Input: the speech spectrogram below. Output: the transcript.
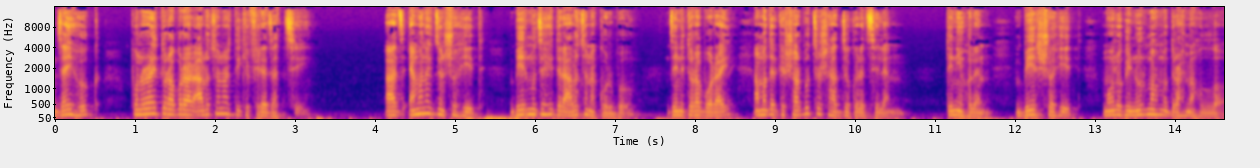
যাই হোক, পুনরায় তোরাবরার আলোচনার দিকে ফিরে যাচ্ছি। আজ এমন একজন শহীদ বীর মুজাহিদের আলোচনা করব, যিনি তোরাবরাই আমাদেরকে সর্বোচ্চ সাহায্য করেছিলেন। তিনি হলেন বীর শহীদ মৌলভী নূর মাহমুদ রহমাহুল্লাহ।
